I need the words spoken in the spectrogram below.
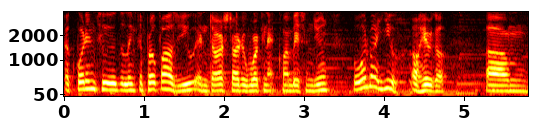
according to the LinkedIn profiles, Yu and Dar started working at Coinbase in June. Well, what about Yu? Oh, here we go. Um,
